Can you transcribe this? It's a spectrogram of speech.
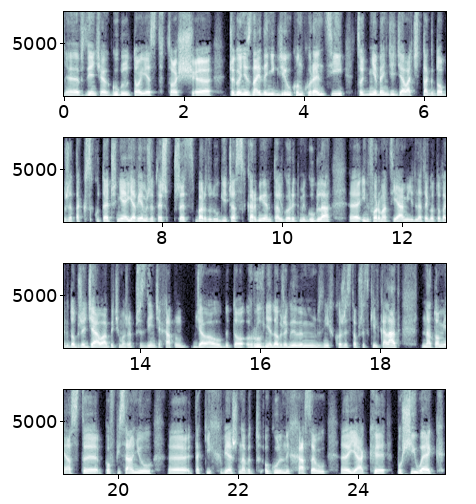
w zdjęciach Google to jest coś, czego nie znajdę nigdzie u konkurencji, co nie będzie działać tak dobrze, tak skutecznie. Ja wiem, że też przez bardzo długi czas karmiłem te algorytmy Google'a e, informacjami, dlatego to tak dobrze działa. Być może przy zdjęciach Apple działałoby to równie dobrze, gdybym z nich korzystał przez kilka lat. Natomiast e, po wpisaniu e, takich, wiesz, nawet ogólnych haseł jak posiłek,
